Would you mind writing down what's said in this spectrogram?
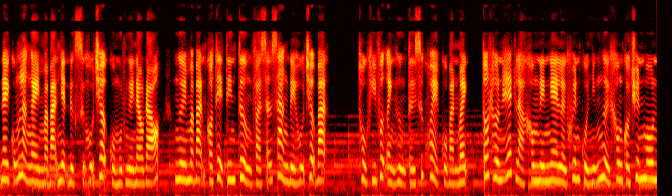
Đây cũng là ngày mà bạn nhận được sự hỗ trợ của một người nào đó, người mà bạn có thể tin tưởng và sẵn sàng để hỗ trợ bạn thổ khí vượng ảnh hưởng tới sức khỏe của bản mệnh, tốt hơn hết là không nên nghe lời khuyên của những người không có chuyên môn.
